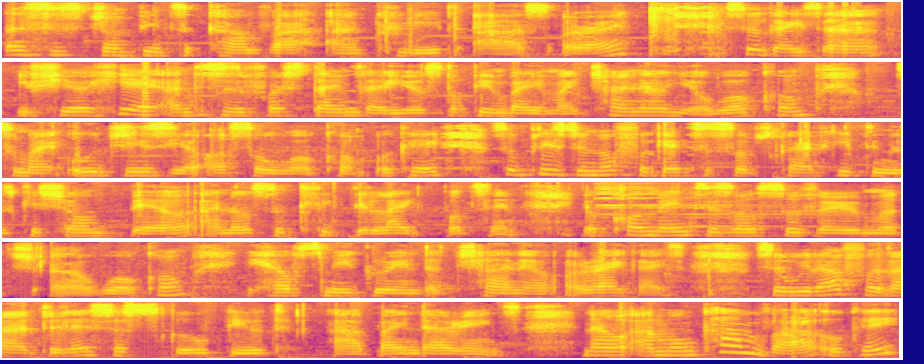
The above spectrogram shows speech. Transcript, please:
let's just jump into canva and create ours all right so guys uh if you're here and this is the first time that you're stopping by my channel you're welcome. To my og's you're also welcome okay? So please do not forget to subscribe hit the notification bell and also click the like button. Your comment is also very much uh, welcome. It helps me grow in the channel all right guys? So without further ado let's just go build our binder rings. Now i'm on canva okay?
